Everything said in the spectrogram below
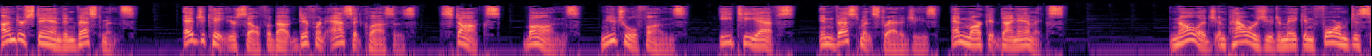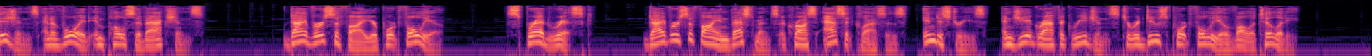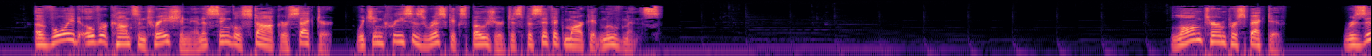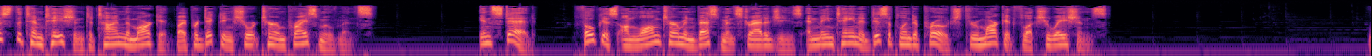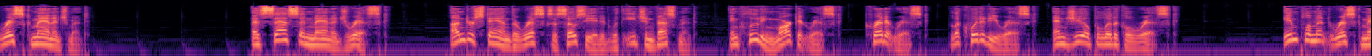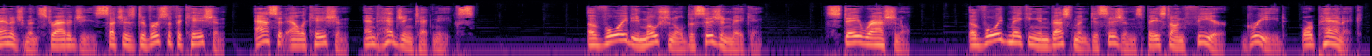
Understand investments. Educate yourself about different asset classes, stocks, bonds, mutual funds, ETFs, investment strategies, and market dynamics. Knowledge empowers you to make informed decisions and avoid impulsive actions. Diversify your portfolio. Spread risk. Diversify investments across asset classes, industries, and geographic regions to reduce portfolio volatility. Avoid overconcentration in a single stock or sector, which increases risk exposure to specific market movements. Long-term perspective. Resist the temptation to time the market by predicting short-term price movements. Instead, focus on long-term investment strategies and maintain a disciplined approach through market fluctuations. Risk management. Assess and manage risk. Understand the risks associated with each investment, including market risk, credit risk, liquidity risk, and geopolitical risk. Implement risk management strategies such as diversification, asset allocation, and hedging techniques. Avoid emotional decision-making. Stay rational. Avoid making investment decisions based on fear, greed, or panic.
